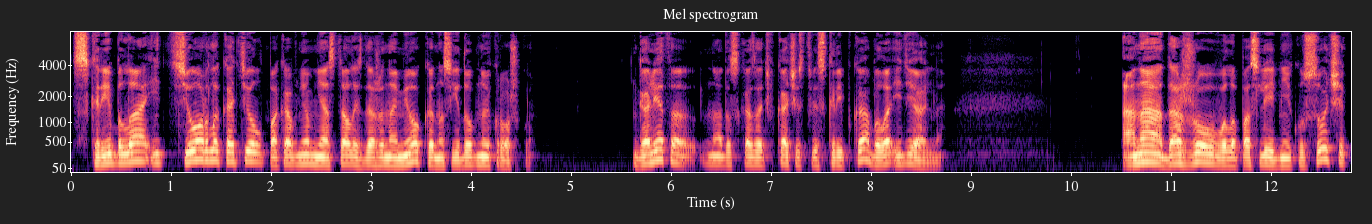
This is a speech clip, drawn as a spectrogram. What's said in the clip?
скребла и терла котел, пока в нем не осталось даже намека на съедобную крошку. Галета, надо сказать, в качестве скребка была идеальна. Она дожевывала последний кусочек,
